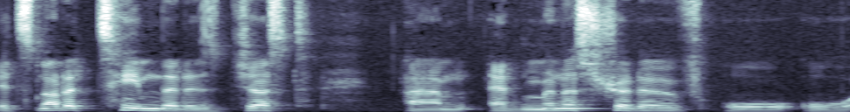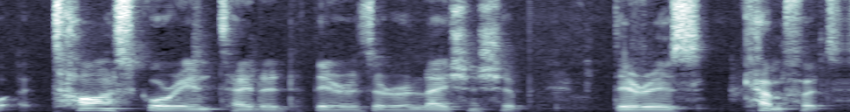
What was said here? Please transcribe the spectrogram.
It's not a team that is just um, administrative or, or task orientated. There is a relationship, there is comfort.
